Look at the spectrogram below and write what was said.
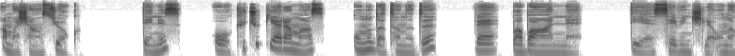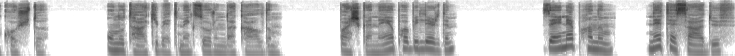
ama şans yok. Deniz, o küçük yaramaz, onu da tanıdı ve babaanne diye sevinçle ona koştu. Onu takip etmek zorunda kaldım. Başka ne yapabilirdim? Zeynep Hanım, ne tesadüf.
